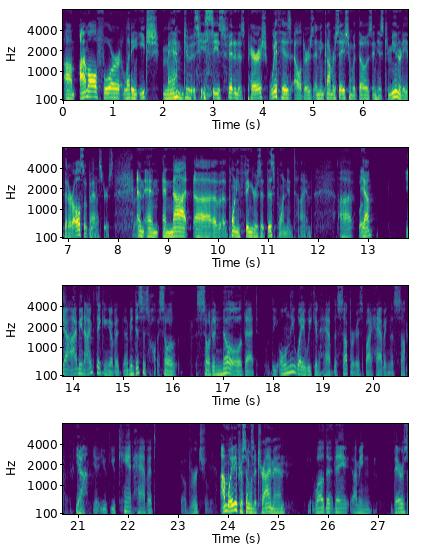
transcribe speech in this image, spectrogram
Um, I'm all for letting each man do as he sees fit in his parish with his elders and in conversation with those in his community that are also pastors, and and and not uh, pointing fingers at this point in time. Uh, yeah, Yeah, I mean, I'm thinking of it. I mean, this is so. So to know that the only way we can have the supper is by having the supper. yeah. You you, you can't have it virtually. I'm waiting for someone to try, man. Well, they, they I mean, there's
